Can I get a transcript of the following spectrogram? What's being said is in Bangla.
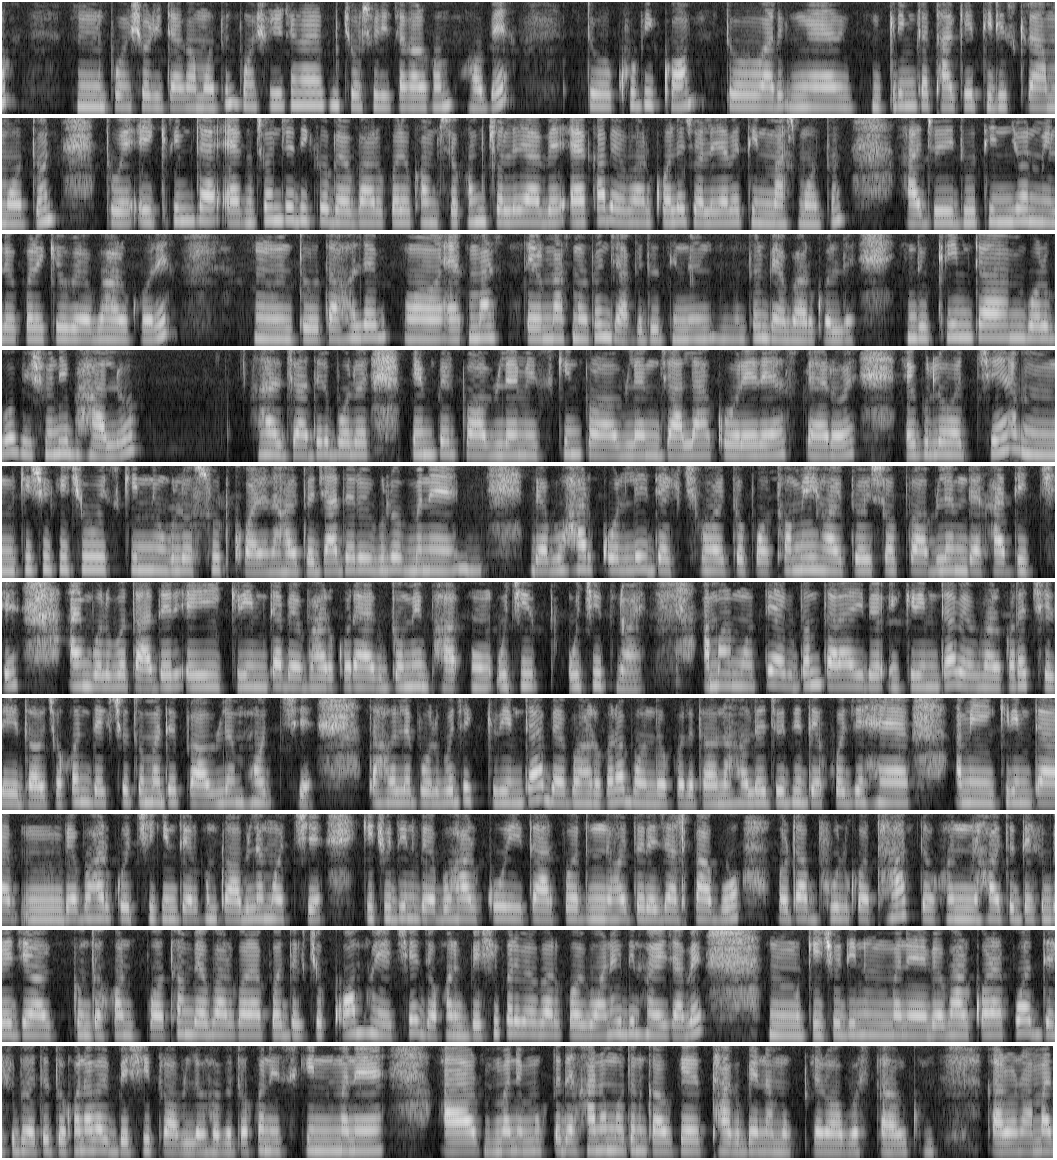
পঁয়ষট্টি টাকা মতন, পঁয়ষট্টি টাকা, চৌষট্টি টাকা রকম হবে। তো খুবই কম। তো আর ক্রিমটা থাকে তিরিশ গ্রাম মতন। তো এই ক্রিমটা একজন যদি কেউ ব্যবহার করে কমসে কম চলে যাবে, একা ব্যবহার করলে চলে যাবে তিন মাস মতন। আর যদি দু, তিনজন মিলে করে কেউ ব্যবহার করে তো তাহলে এক মাস, দেড় মাস মতন যাবে দু তিন দিন মতন ব্যবহার করলে। কিন্তু ক্রিমটা আমি বলব ভীষণই ভালো। আর যাদের বলে পিম্পল প্রবলেম স্কিন প্রবলেম জ্বালা, করে, র্যাশ বেরোয় এগুলো হচ্ছে কিছু কিছু স্কিন ওগুলো শ্যুট করে না হয়তো। যাদের ওইগুলো মানে ব্যবহার করলেই দেখছ হয়তো, প্রথমেই হয়তো এইসব প্রবলেম দেখা দিচ্ছে। আমি বলব তাদের এই ক্রিমটা ব্যবহার করা একদমই উচিত উচিত নয়। আমার মতে একদম তারা এই ক্রিমটা ব্যবহার করা ছেড়েই দাও। যখন দেখছ তোমাদের প্রবলেম হচ্ছে, তাহলে বলব যে ক্রিমটা ব্যবহার করা বন্ধ করে দাও। নাহলে যদি দেখো যে হ্যাঁ আমি ক্রিমটা ব্যবহার করছি কিন্তু এরকম প্রবলেম হচ্ছে। কিছুদিন ব্যবহার করি তারপর হয়তো রেজাল্ট পাবো। ওটা ভুল কথা। তখন হয়তো দেখবে যে তখন প্রথম ব্যবহার করার পর দেখছ কম হয়েছে। যখন বেশি করে ব্যবহার করব অনেক দিন হয়ে যাবে। উম, কিছুদিন মানে ব্যবহার করার পর দেখবে হয়তো তখন আবার বেশি প্রবলেম হবে। তখন স্কিন মানে আর মানে মুখটা দেখানোর মতন কাউকে থাকবে না মুখের অবস্থা ওরকম। কারণ আমার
